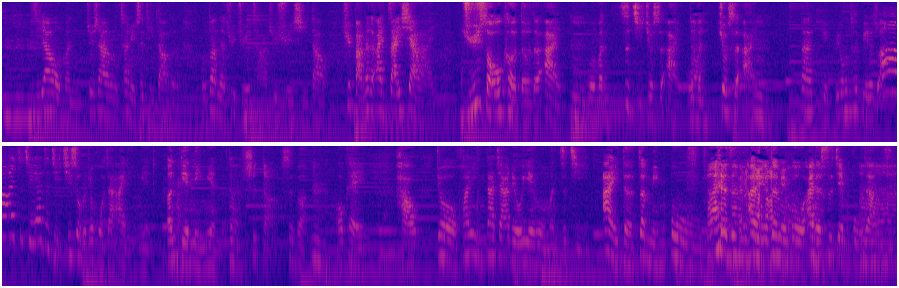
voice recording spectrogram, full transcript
嗯只要我们就像蔡女士提到的，不断的去觉察、去学习到，去把那个爱摘下来，举手可得的爱，嗯。我们自己就是爱，我们就是爱。嗯。那也不用特别的说啊，爱自己，爱自己。其实我们就活在爱里面，恩典里面的，对，是的，是的嗯？OK，好，就欢迎大家留言我们自己爱的证明簿，爱的证明簿。爱的证明簿，爱的事件簿这样子。嗯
